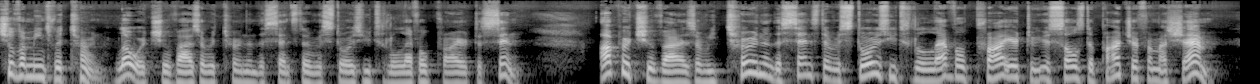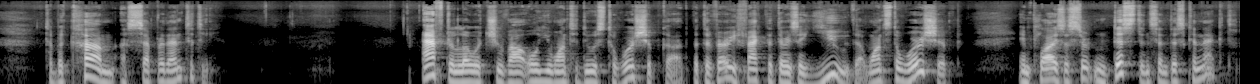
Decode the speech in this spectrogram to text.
Tshuva means return. Lower tshuva is a return in the sense that it restores you to the level prior to sin. Upper tshuva is a return in the sense that restores you to the level prior to your soul's departure from Hashem to become a separate entity. After lower tshuva, all you want to do is to worship God. But the very fact that there's a you that wants to worship implies a certain distance and disconnect.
